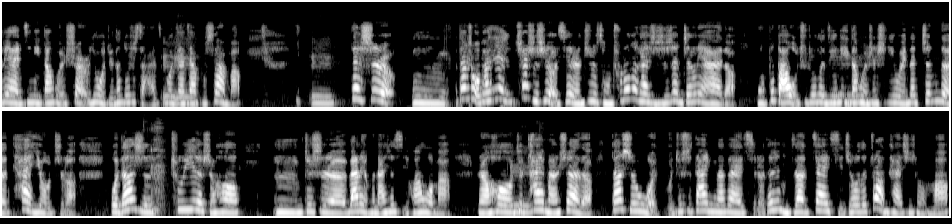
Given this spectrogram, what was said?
恋爱经历当回事儿，因为我觉得那都是小孩子过家家不算嘛。嗯但是，嗯，但是我发现确实是有些人就是从初中就开始是认真恋爱的。我不把我初中的经历当回嗯事，是因为那真的太幼稚了。我当时 初一的时候，嗯，就是班里有个男生喜欢我嘛，然后就嗯他也蛮帅的。当时我我就是答应跟他在一起了，但是你知道在一起之后的状态是什么吗？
